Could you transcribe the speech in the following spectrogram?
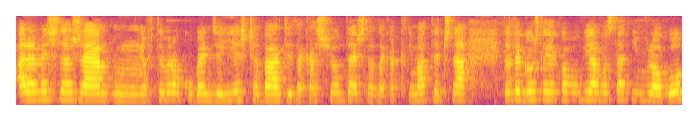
ale myślę, że mm, w tym roku będzie jeszcze bardziej taka świąteczna, taka klimatyczna, dlatego że tak jak Wam mówiłam w ostatnim vlogu,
